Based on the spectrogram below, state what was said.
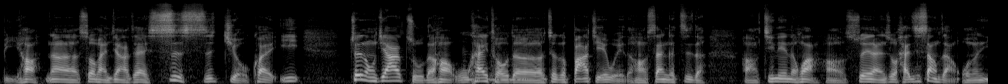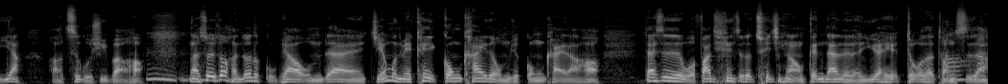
比哈。那收盘价在四十九块一。尊龙家族的哈，五开头的这个八结尾的哈，三个字的，好，今天的话，好，虽然说还是上涨，我们一样好持股续报哈。那所以说很多的股票我们在节目里面可以公开的，我们就公开了哈。但是我发现这个最近好像跟单的人越来越多了，同时啊，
